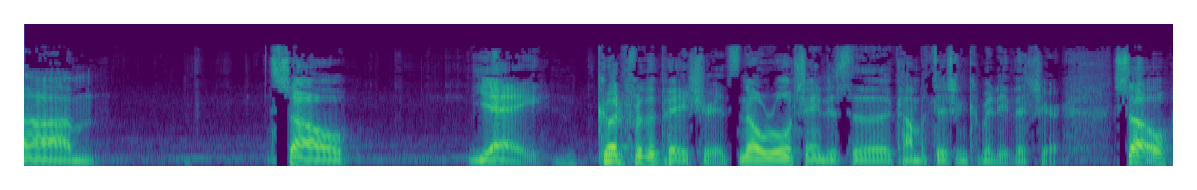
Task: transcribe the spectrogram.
Um, so, yay. Good for the Patriots. No rule changes to the competition committee this year. So,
